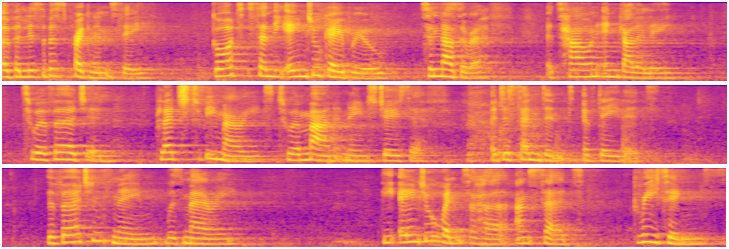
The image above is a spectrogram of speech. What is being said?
Of Elizabeth's pregnancy, God sent the angel Gabriel to Nazareth, a town in Galilee, to a virgin pledged to be married to a man named Joseph, a descendant of David. The virgin's name was Mary. The angel went to her and said, Greetings,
